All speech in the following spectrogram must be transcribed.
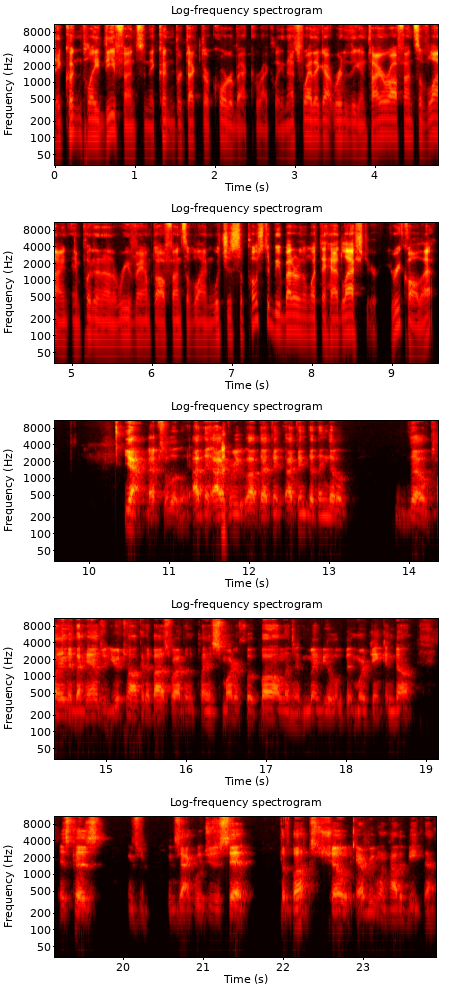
they couldn't play defense and they couldn't protect their quarterback correctly. And that's why they got rid of the entire offensive line and put in a revamped offensive line, which is supposed to be better than what they had last year. You recall that? Yeah, absolutely. I think I agree. I think I think the thing that'll they'll play into the hands that you're talking about, is rather than playing smarter football and maybe a little bit more dink and dunk, is because exactly what you just said. The Bucs showed everyone how to beat them,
